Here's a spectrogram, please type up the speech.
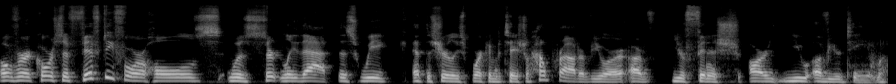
over a course of 54 holes, was certainly that this week at the Shirley Spork Invitational. How proud of you are of your finish are you of your team?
